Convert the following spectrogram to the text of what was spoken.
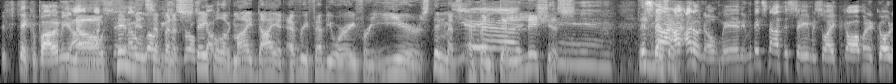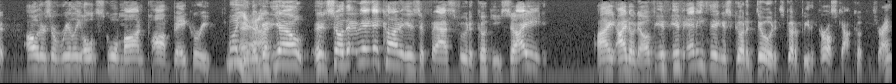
If you think about it, I mean, No, Thin Mints have been a staple of my diet every February for years. Thin Mints have been delicious. Yeah. It's not, have, I, I don't know, man. It- It's not the same as like, oh, I'm gonna go to. Oh, there's a really old school mom and pop bakery. well, yeah. they're gonna, you know, so that, that kind of is a fast food of cookies. So I, I, I don't know if if, if anything is going to do it, it's going to be the Girl Scout cookies, right?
